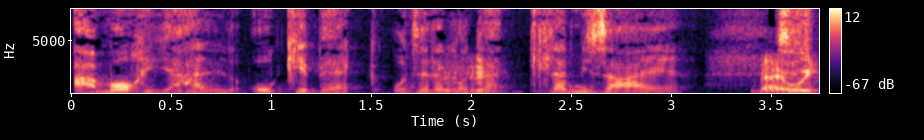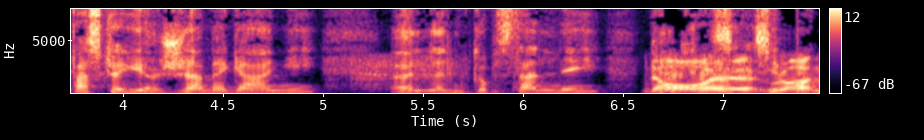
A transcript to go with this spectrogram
qu'à Montréal, au Québec, on dirait qu'on a mm-hmm. de la misère ben c'est parce qu'il n'a jamais gagné euh, une Coupe Stanley. Non, c'est Ron,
